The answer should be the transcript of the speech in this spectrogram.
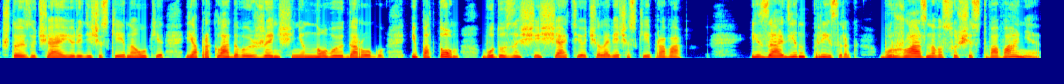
что, изучая юридические науки, я прокладываю женщине новую дорогу и потом буду защищать ее человеческие права. И за один призрак буржуазного существования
